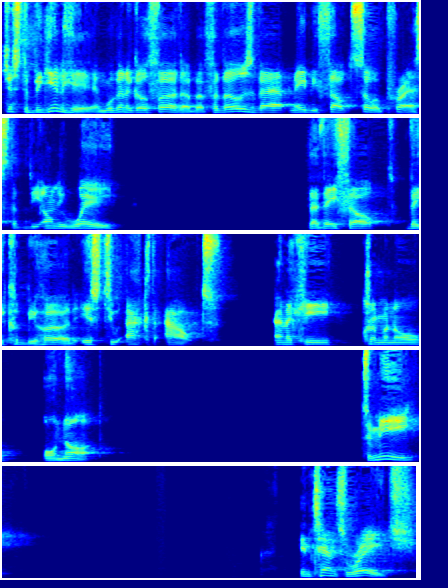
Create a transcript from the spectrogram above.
just to begin here, and we're going to go further, but for those that maybe felt so oppressed that the only way that they felt they could be heard is to act out anarchy, criminal, or not. To me, intense rage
